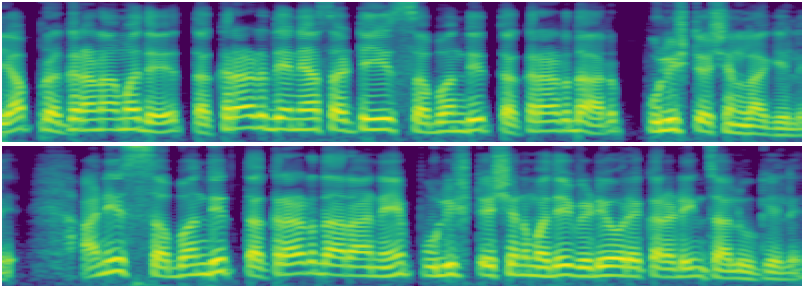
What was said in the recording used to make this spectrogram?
या प्रकरणामध्ये तक्रार देण्यासाठी संबंधित तक्रारदार पोलीस स्टेशनला गेले आणि संबंधित तक्रारदाराने पोलीस स्टेशनमध्ये व्हिडिओ रेकॉर्डिंग चालू केले.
